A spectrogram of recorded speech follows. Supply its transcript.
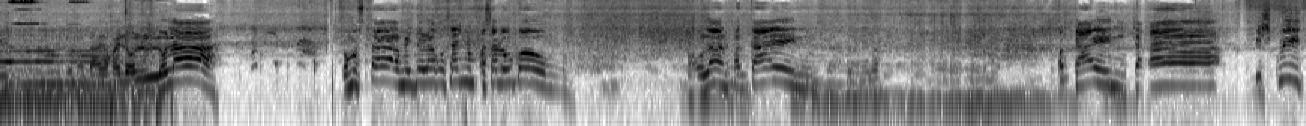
dito na tayo kay Lola Lola kumusta? May dala ko sa inyong pasalubong. Paulan pagkain. Pagkain tsaka biskwit.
